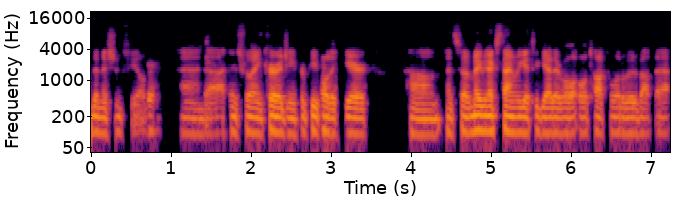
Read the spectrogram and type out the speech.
the mission field. Sure. And uh, I think it's really encouraging for people to hear. Um, and so maybe next time we get together, we'll, we'll talk a little bit about that.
